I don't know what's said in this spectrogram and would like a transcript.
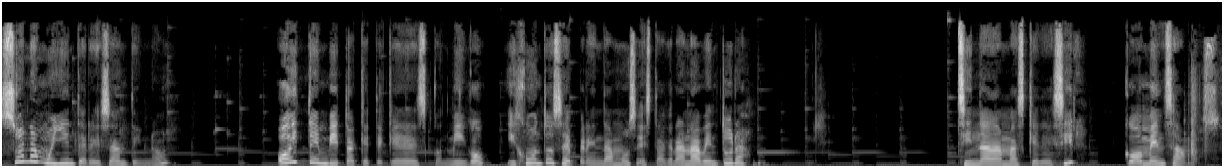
Suena muy interesante, ¿no? Hoy te invito a que te quedes conmigo y juntos emprendamos esta gran aventura. Sin nada más que decir, comenzamos.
